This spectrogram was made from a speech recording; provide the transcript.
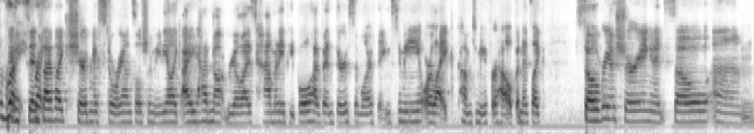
Right. and since right. I've like shared my story on social media, like I have not realized how many people have been through similar things to me or like come to me for help. And it's like so reassuring and it's so um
